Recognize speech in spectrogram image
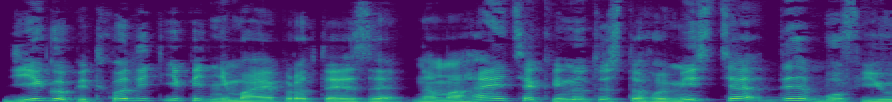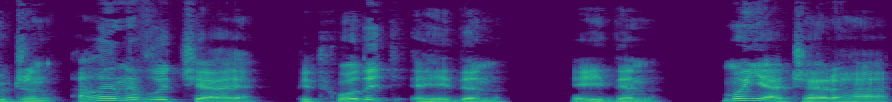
Дієго підходить і піднімає протези, намагається кинути з того місця, де був Юджин, але не влучає. Підходить Ейден. Ейден. Моя черга.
